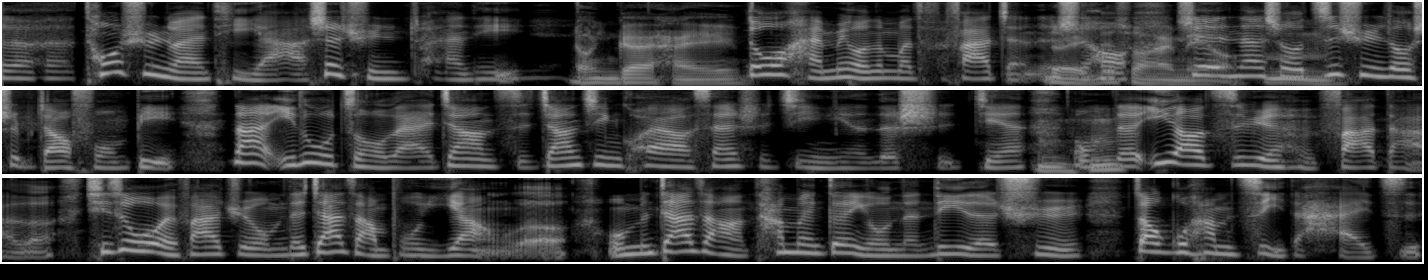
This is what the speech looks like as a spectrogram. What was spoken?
那个通讯软体呀，社群团体都应该还都还没有那么发展的时候，所以那时候资讯都是比较封闭。那一路走来，这样子将近快要三十几年的时间，我们的医疗资源很发达了。其实我也发觉，我们的家长不一样了。我们家长他们更有能力的去照顾他们自己的孩子，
